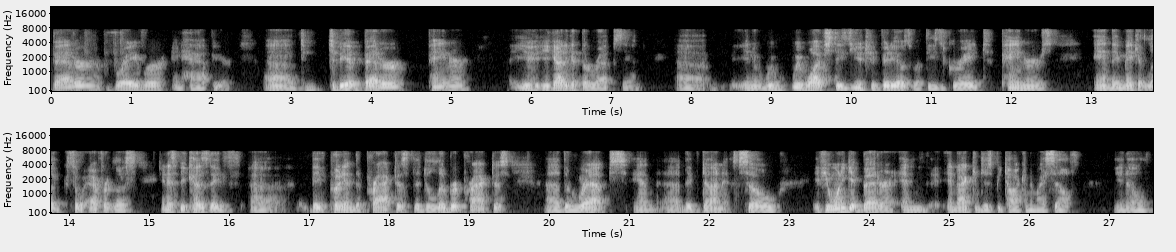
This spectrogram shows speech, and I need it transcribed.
better, braver, and happier. Uh, to, to be a better painter, you you got to get the reps in. Uh, you know, we we watch these YouTube videos with these great painters, and they make it look so effortless, and it's because they've uh, they've put in the practice, the deliberate practice, uh, the reps, and uh, they've done it. So if you want to get better, and and I can just be talking to myself, you know,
